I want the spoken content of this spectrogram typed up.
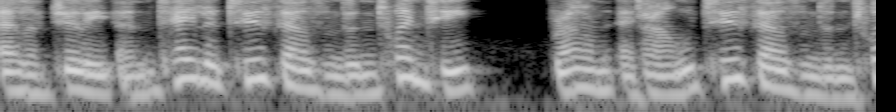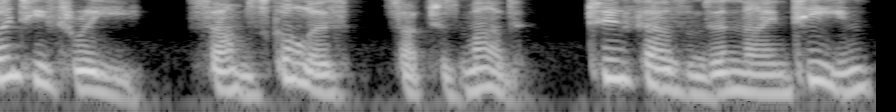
Ella Gilly and Taylor 2020, Brown et al. 2023. Some scholars, such as Mudde, 2019,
